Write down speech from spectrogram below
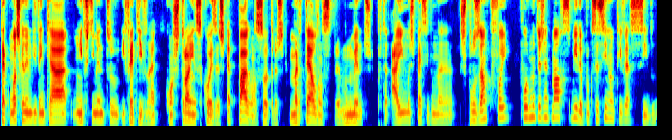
Tecnológica na medida em que há um investimento efetivo, não é? Constroem-se coisas, apagam-se outras, martelam-se eh, monumentos. Portanto, há aí uma espécie de uma explosão que foi por muita gente mal recebida, porque se assim não tivesse sido,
